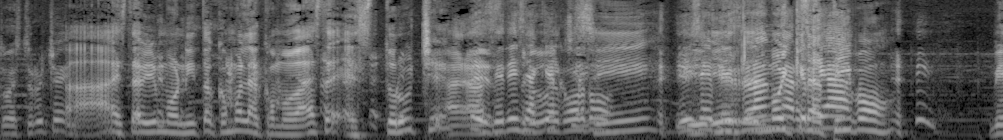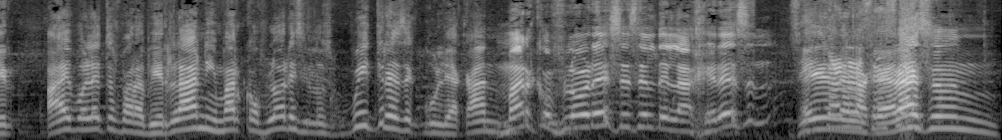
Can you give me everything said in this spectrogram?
Tu estruche. Ah, está bien bonito, ¿cómo le acomodaste? Estruche. Así dice aquí el gordo. Sí, Dice y es, muy García. creativo. Bir- hay boletos para Virlán y Marco Flores y los buitres de Culiacán. Marco Flores es el de la Jerez. Sí, Es de la. Gerazón.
